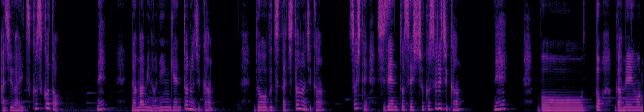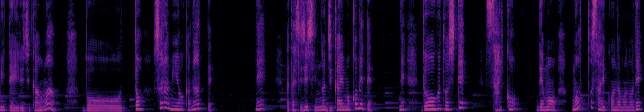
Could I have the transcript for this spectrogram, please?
味わい尽くすこと。ね。生身の人間との時間。動物たちとの時間。そして自然と接触する時間。ね。ぼーっと画面を見ている時間はぼーっと空見ようかなって。ね。私自身の自戒も込めて。ね。道具として最高。でももっと最高なもので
